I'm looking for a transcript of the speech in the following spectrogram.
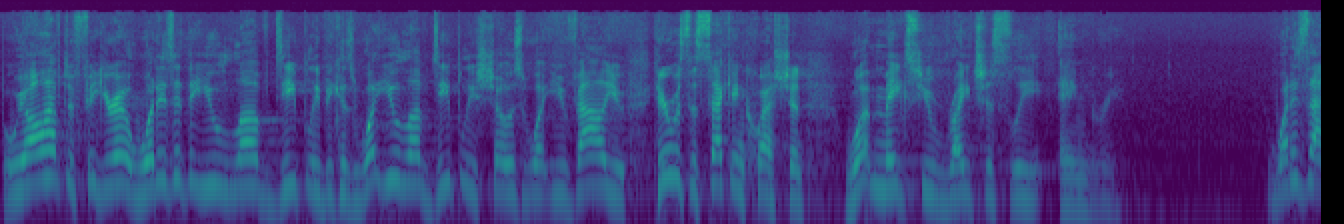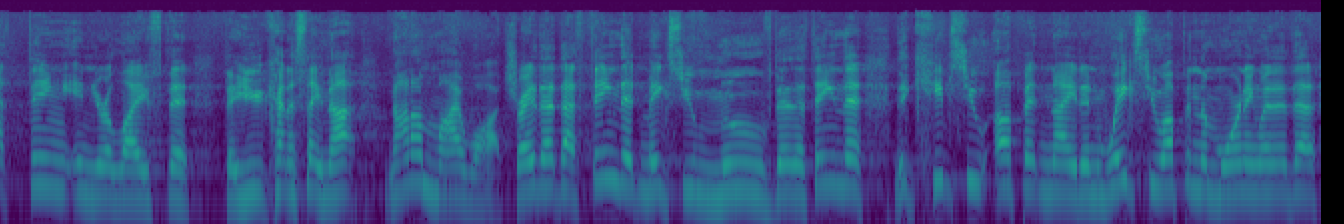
But we all have to figure out what is it that you love deeply because what you love deeply shows what you value. Here was the second question What makes you righteously angry? What is that thing in your life that, that you kind of say, not, not on my watch, right? That, that thing that makes you move, the, the thing that, that keeps you up at night and wakes you up in the morning, whether that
